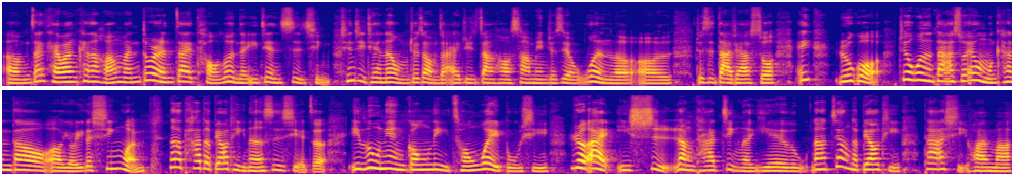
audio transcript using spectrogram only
嗯，在台湾看到好像蛮多人在讨论的一件事情。前几天呢，我们就在我们的 IG 账号上面，就是有问了呃，就是大家说，哎，如果就问了大家说，哎，我们看到呃有一个新闻，那它的标题呢是写着一路念公立，从未补习，热爱一世让他进了耶鲁。那这样的标题大家喜欢吗？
